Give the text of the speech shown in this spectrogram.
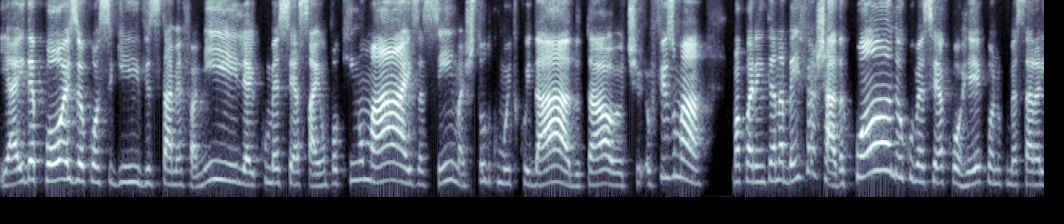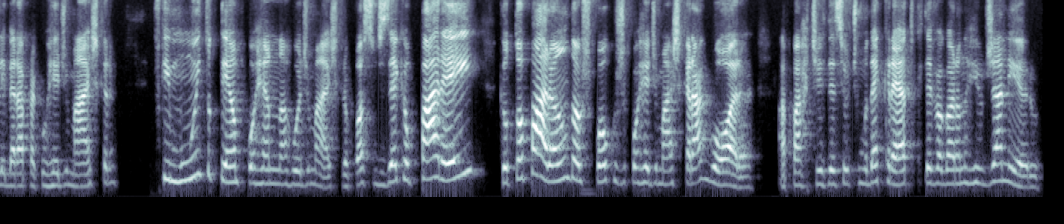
E aí depois eu consegui visitar minha família e comecei a sair um pouquinho mais, assim, mas tudo com muito cuidado tal. Eu, eu fiz uma, uma quarentena bem fechada. Quando eu comecei a correr, quando começaram a liberar para correr de máscara, fiquei muito tempo correndo na rua de máscara. Eu posso dizer que eu parei, que eu estou parando aos poucos de correr de máscara agora, a partir desse último decreto que teve agora no Rio de Janeiro.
